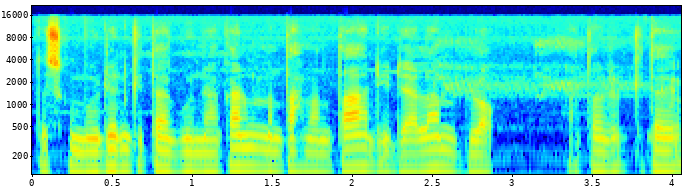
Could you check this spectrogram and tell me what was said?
terus kemudian kita gunakan mentah-mentah di dalam blog atau kita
